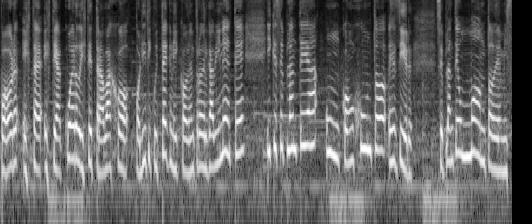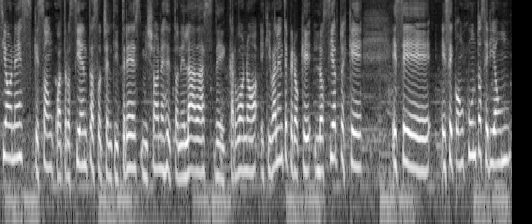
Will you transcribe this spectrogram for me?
por este acuerdo y este trabajo político y técnico dentro del gabinete y que se plantea un conjunto, es decir, se plantea un monto de emisiones que son 483 millones de toneladas de carbono equivalente, pero que lo cierto es que ese, ese conjunto sería un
